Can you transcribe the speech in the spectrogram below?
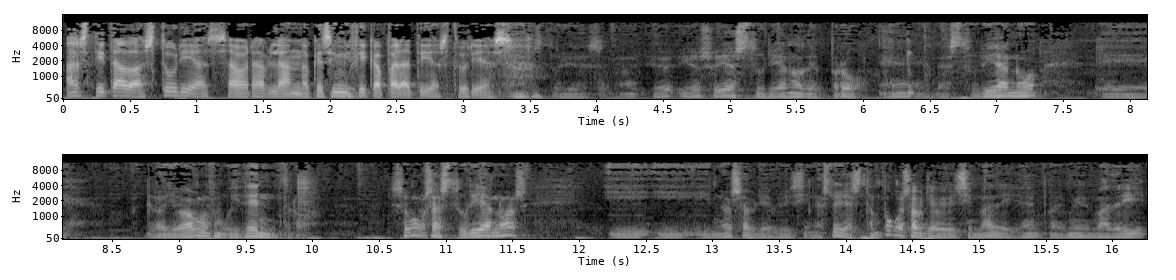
Has citado Asturias ahora hablando. ¿Qué significa para ti Asturias? Yo, soy asturiano de pro. ¿eh? El asturiano eh, lo llevamos muy dentro. Somos asturianos y, no sabría vivir sin Asturias. Tampoco sabría vivir sin Madrid. ¿eh? Para mí Madrid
